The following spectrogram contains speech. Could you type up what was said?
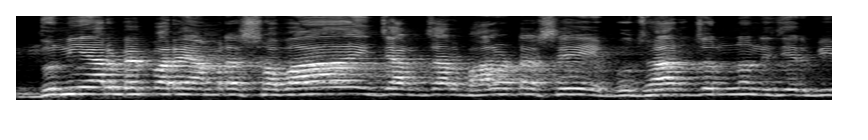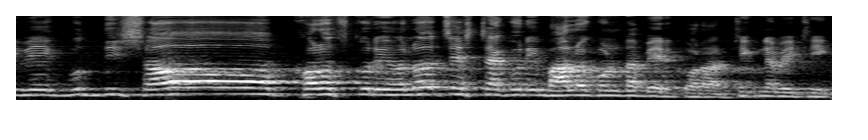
দুনিয়ার ব্যাপারে আমরা সবাই যার যার ভালোটা সে বুঝার জন্য নিজের বিবেক, বুদ্ধি সব খরচ করি, হলেও চেষ্টা করি ভালো কোনটা বের করার। ঠিক না ঠিক?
